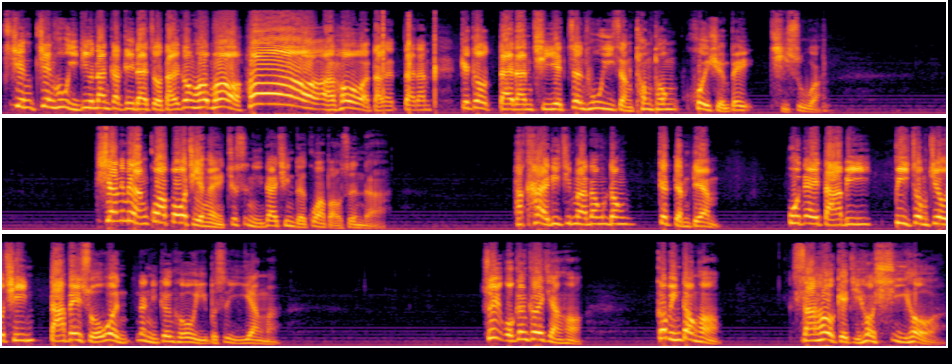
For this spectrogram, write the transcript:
建建户一定让家己来做，大家讲好不好？好啊好啊，大家台南结果台南企业正副议长通通贿选被起诉啊！像你们俩挂保证哎，就是你赖清德挂保证的、啊。他开你今嘛东东个点点问 A 答 B，避重就轻，答非所问，那你跟侯友宜不是一样吗？所以我跟各位讲哈，高明栋哈，三号给几号四号啊？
